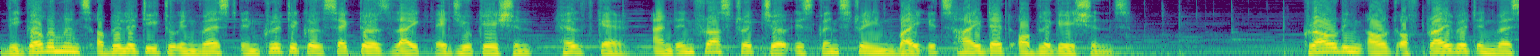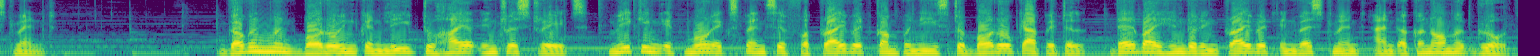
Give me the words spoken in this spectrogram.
the government's ability to invest in critical sectors like education, healthcare, and infrastructure is constrained by its high debt obligations. Crowding out of private investment. Government borrowing can lead to higher interest rates, making it more expensive for private companies to borrow capital, thereby hindering private investment and economic growth.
